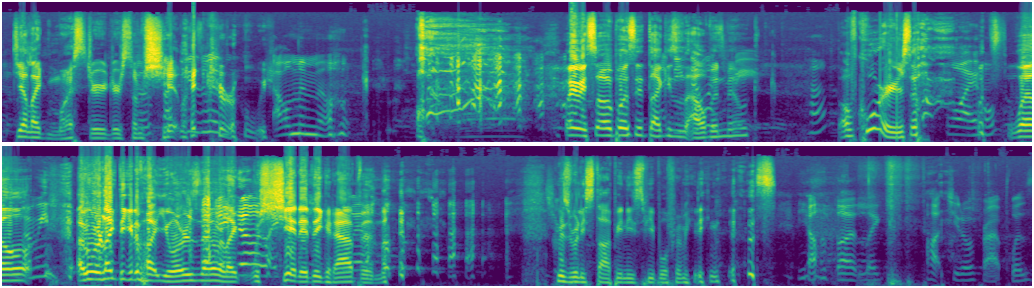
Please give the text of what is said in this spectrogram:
know. yeah, like mustard or some Those shit like weird. Almond milk. Wait, wait. So I posted Takis with almond milk. Huh? Of course. Well, I hope. well, I mean, I mean, we're like thinking about yours now. We're like, know, well, like, shit, anything could happen. well. Who's really stopping these people from eating this? y'all thought like hot Cheeto frap was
